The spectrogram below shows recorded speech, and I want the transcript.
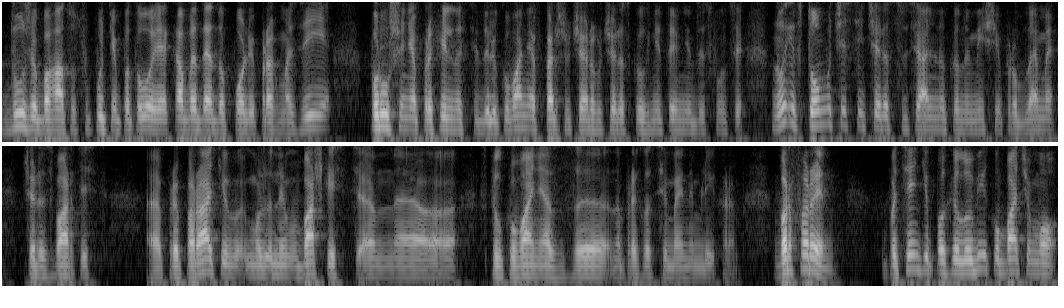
Дуже багато супутніх патологій, яка веде до поліпрагмазії, порушення прихильності до лікування, в першу чергу через когнітивні дисфункції, ну і в тому числі через соціально-економічні проблеми, через вартість е, препаратів, важкість е, е, спілкування з, наприклад, сімейним лікарем. Варфарин. У пацієнтів похилого віку бачимо,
